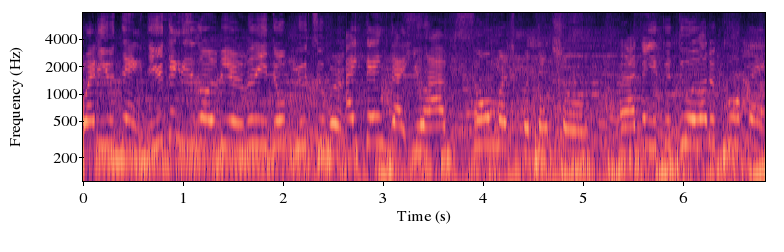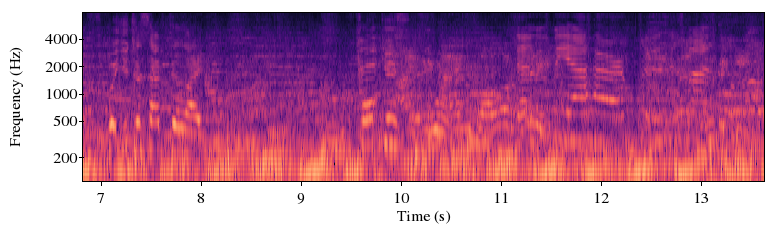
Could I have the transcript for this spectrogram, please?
what do you think? Do you think this is gonna be a really dope YouTuber? I think that you have so much potential, and I think you could do a lot of cool things, but you just have to like focus and work. That will be a hard process,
